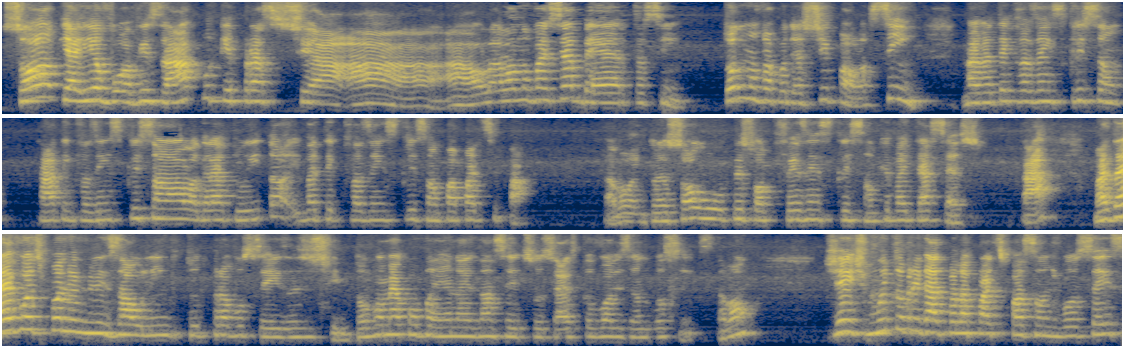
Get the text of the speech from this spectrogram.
Só que aí eu vou avisar, porque para assistir a, a, a, aula, ela não vai ser aberta, assim. Todo mundo vai poder assistir, Paula? Sim, mas vai ter que fazer inscrição, tá? Tem que fazer inscrição, aula gratuita, e vai ter que fazer inscrição para participar, tá bom? Então é só o pessoal que fez a inscrição que vai ter acesso, tá? Mas daí eu vou disponibilizar o link tudo para vocês assistirem. Então, vão me acompanhando aí nas redes sociais que eu vou avisando vocês, tá bom? Gente, muito obrigada pela participação de vocês.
